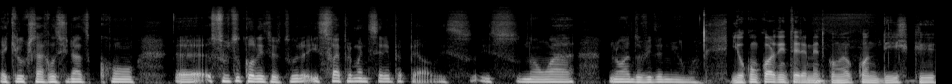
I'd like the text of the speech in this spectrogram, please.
aquilo que está relacionado com, uh, sobretudo com a literatura, isso vai permanecer em papel. Isso, isso não, há, não há dúvida nenhuma. E eu concordo inteiramente com ele quando diz que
